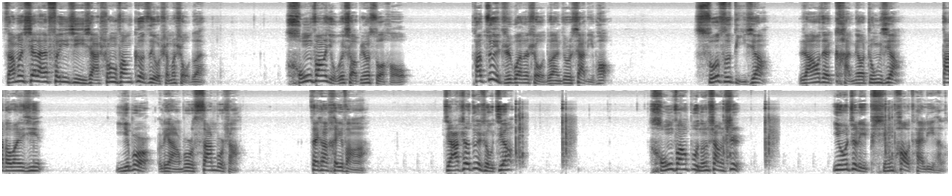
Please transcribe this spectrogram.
咱们先来分析一下双方各自有什么手段。红方有个小兵锁喉，他最直观的手段就是下底炮，锁死底象，然后再砍掉中象，大刀剜心，一步、两步、三步杀。再看黑方啊，假设对手将，红方不能上士，因为这里平炮太厉害了，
